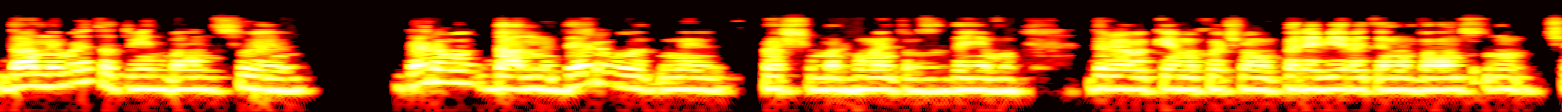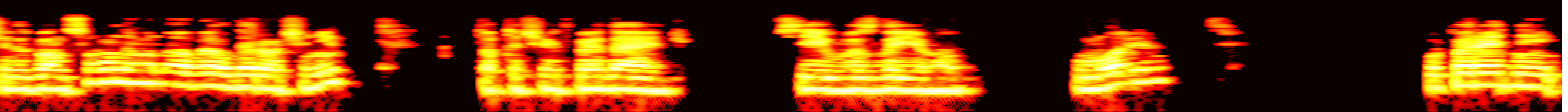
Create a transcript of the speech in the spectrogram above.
даний метод він балансує дерево, дане дерево. Ми першим аргументом задаємо дерево, яке ми хочемо перевірити на баланс, ну, чи збалансоване воно АВЛ дерево, чи ні. Тобто, чи відповідають всі вузли його умові попередній.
